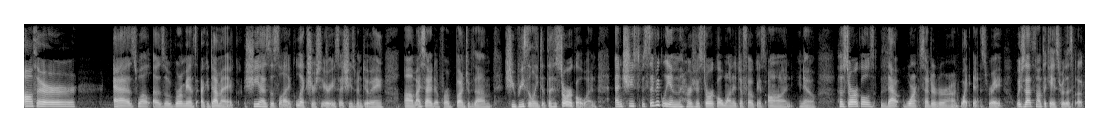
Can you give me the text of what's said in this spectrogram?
author, as well as a romance academic, she has this like lecture series that she's been doing. Um, I signed up for a bunch of them. She recently did the historical one, and she specifically in her historical wanted to focus on, you know, historicals that weren't centered around whiteness, right? Which that's not the case for this book.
